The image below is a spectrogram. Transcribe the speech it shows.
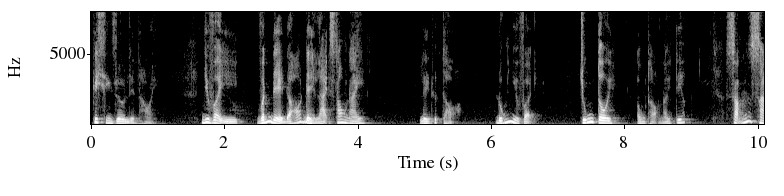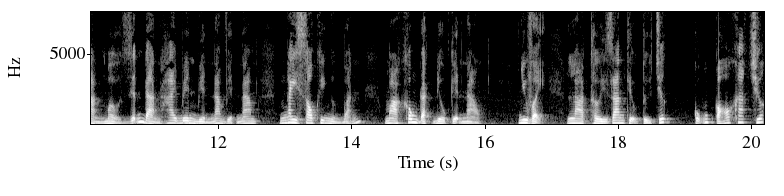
Kissinger liền hỏi. Như vậy, vấn đề đó để lại sau này? Lê Đức Thọ. Đúng như vậy. Chúng tôi, ông Thọ nói tiếp, sẵn sàng mở diễn đàn hai bên miền Nam Việt Nam ngay sau khi ngừng bắn mà không đặt điều kiện nào. Như vậy là thời gian thiệu từ chức cũng có khác trước.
